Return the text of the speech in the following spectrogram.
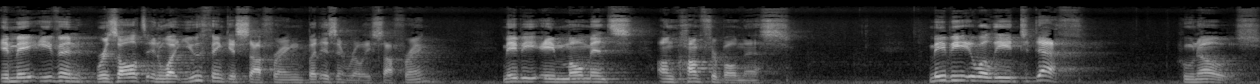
It may even result in what you think is suffering, but isn't really suffering. Maybe a moment's uncomfortableness. Maybe it will lead to death. Who knows?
